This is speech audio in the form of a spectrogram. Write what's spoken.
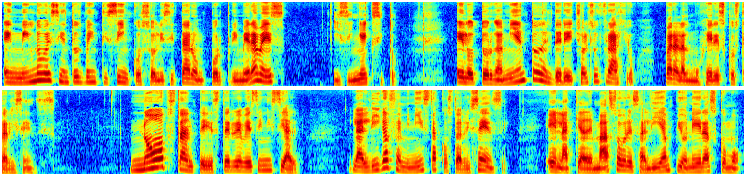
en 1925 solicitaron por primera vez, y sin éxito, el otorgamiento del derecho al sufragio para las mujeres costarricenses. No obstante este revés inicial, la Liga Feminista Costarricense, en la que además sobresalían pioneras como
